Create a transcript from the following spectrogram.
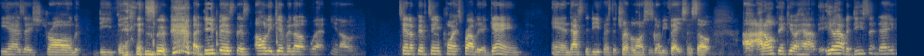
he has a strong defense, a defense that's only giving up what you know, ten or fifteen points probably a game, and that's the defense that Trevor Lawrence is going to be facing. So uh, I don't think he'll have he'll have a decent day,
